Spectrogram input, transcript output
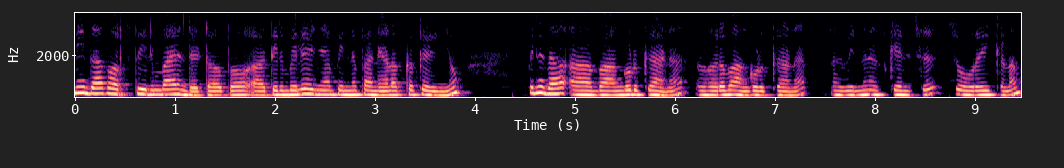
ഇനി ഇതാ കുറച്ച് തിരുമ്പാനുണ്ട് കേട്ടോ. അപ്പോൾ തിരുമ്പൽ കഴിഞ്ഞാൽ പിന്നെ പണികളൊക്കെ കഴിഞ്ഞു. പിന്നെ ഇതാ ബാങ്ക് കൊടുക്കുകയാണ്. വേറെ ബാങ്ക് കൊടുക്കുകയാണ്. പിന്നെ നിസ്കരിച്ച് ചോറ് കഴിക്കണം.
